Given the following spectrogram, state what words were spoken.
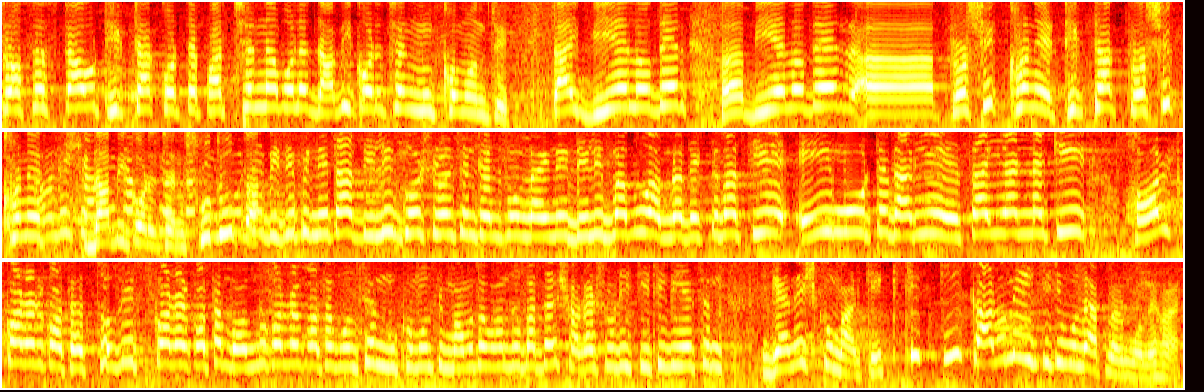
প্রসেসটাও ঠিকঠাক করতে পারছেন না বলে দাবি করেছেন মুখ্যমন্ত্রী। তাই বিএলওদের বিএলওদের প্রশিক্ষণে, ঠিকঠাক প্রশিক্ষণের আমাদের দাবি করেছেন। শুধু বিজেপি নেতা দিলীপ ঘোষ রয়েছেন টেলিফোন লাইনে। দিলীপ বাবু আমরা দেখতে পাচ্ছি এই মুহূর্তে দাঁড়িয়ে এসআইআর নাকি হল্ট করার কথা স্থগিত করার কথা বন্ধ করার কথা বলছেন মুখ্যমন্ত্রী মমতা বন্দ্যোপাধ্যায়। সরাসরি চিঠি দিয়েছেন জ্ঞানেশ কুমারকে। ঠিক কি কারণে এই চিঠি বলে আপনার মনে হয়?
